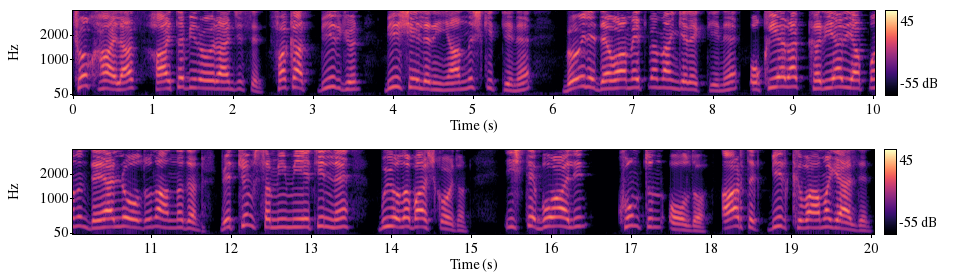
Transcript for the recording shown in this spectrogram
Çok haylaz, hayta bir öğrencisin. Fakat bir gün bir şeylerin yanlış gittiğini, böyle devam etmemen gerektiğini, okuyarak kariyer yapmanın değerli olduğunu anladın ve tüm samimiyetinle bu yola baş koydun. İşte bu halin kumtun oldu. Artık bir kıvama geldin.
